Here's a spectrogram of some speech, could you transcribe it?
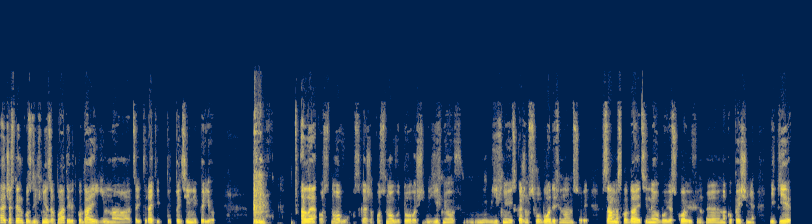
бере частинку з їхньої зарплати, відкладає їм на цей третій пенсійний період. Але основу, скажімо, основу того їхнього їхньої, скажімо, свободи фінансової саме складає ці необов'язкові накопичення, які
